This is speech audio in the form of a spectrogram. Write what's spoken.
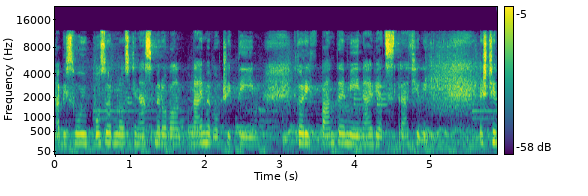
aby svoju pozornosť nasmeroval najmä voči tým, ktorí v pandémii najviac stratili. Ešte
